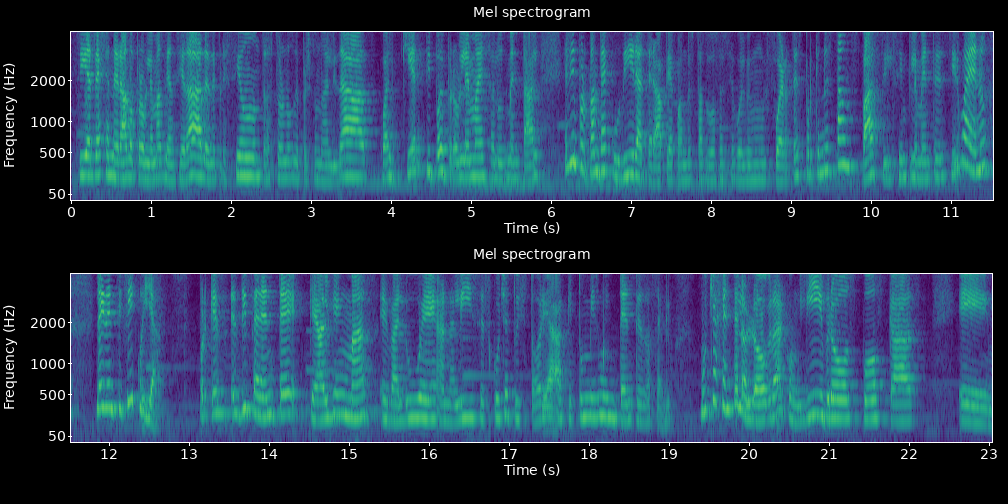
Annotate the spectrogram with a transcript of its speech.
si ya te ha generado problemas de ansiedad, de depresión, trastornos de personalidad, cualquier tipo de problema de salud mental, es importante acudir a terapia cuando estas voces se vuelven muy fuertes porque no es tan fácil simplemente decir, bueno, la identifico y ya. Porque es, es diferente que alguien más evalúe, analice, escuche tu historia a que tú mismo intentes hacerlo. Mucha gente lo logra con libros, podcasts, eh,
